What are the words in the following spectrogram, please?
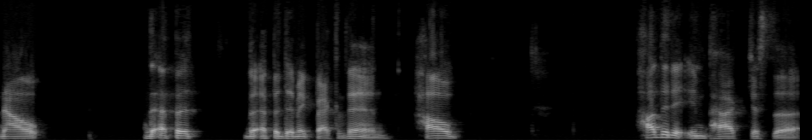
Now, the epi- the epidemic back then, how how did it impact just the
